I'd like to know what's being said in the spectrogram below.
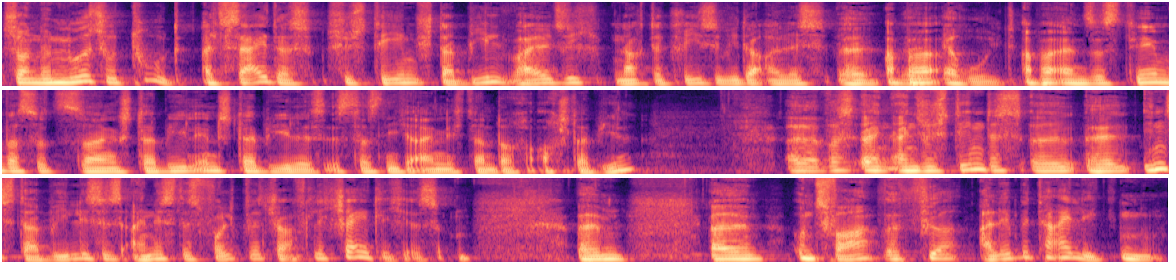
sondern nur so tut, als sei das System stabil, weil sich nach der Krise wieder alles äh, aber, erholt. Aber ein System, was sozusagen stabil instabil ist, ist das nicht eigentlich dann doch auch stabil? Äh, was ein, System, das äh, äh, instabil ist, ist eines, das volkswirtschaftlich schädlich ist. Ähm, äh, und zwar für alle Beteiligten,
